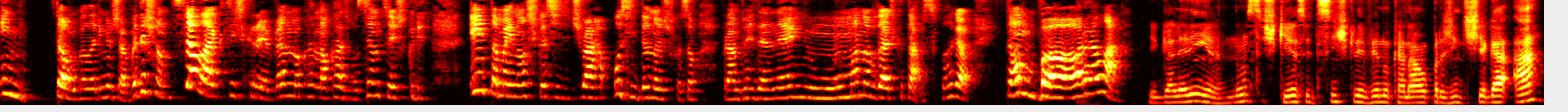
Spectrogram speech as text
Então, galerinha, já vai deixando seu like, se inscrevendo no meu canal caso você não seja inscrito. E também não esqueça de ativar o sininho da notificação pra não perder nenhuma novidade que tá super legal. Então, bora lá! E galerinha, não se esqueça de se inscrever no canal pra gente chegar a...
